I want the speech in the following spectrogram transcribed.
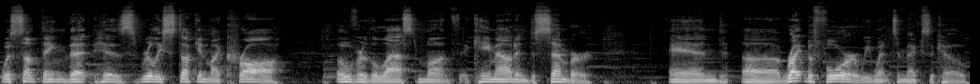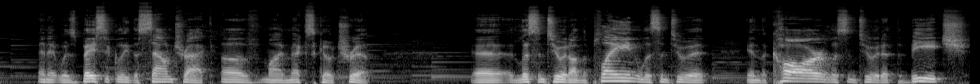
was something that has really stuck in my craw over the last month. It came out in December, and uh, right before we went to Mexico, and it was basically the soundtrack of my Mexico trip. Uh, listen to it on the plane, listen to it in the car, listen to it at the beach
